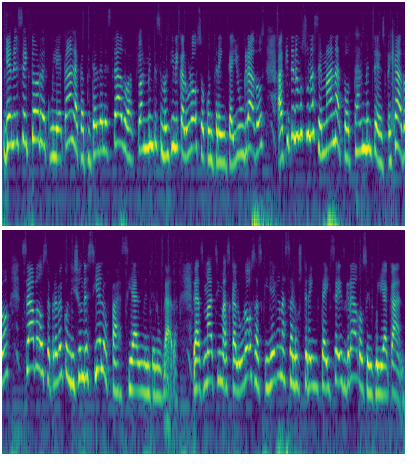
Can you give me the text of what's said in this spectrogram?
Ya en el sector de Culiacán, la capital del estado, actualmente se mantiene caluroso con 31 grados. Aquí tenemos una semana totalmente despejado. Sábado se prevé condición de cielo parcialmente nublada. Las máximas calurosas que llegan hasta los 36 grados en Culiacán.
